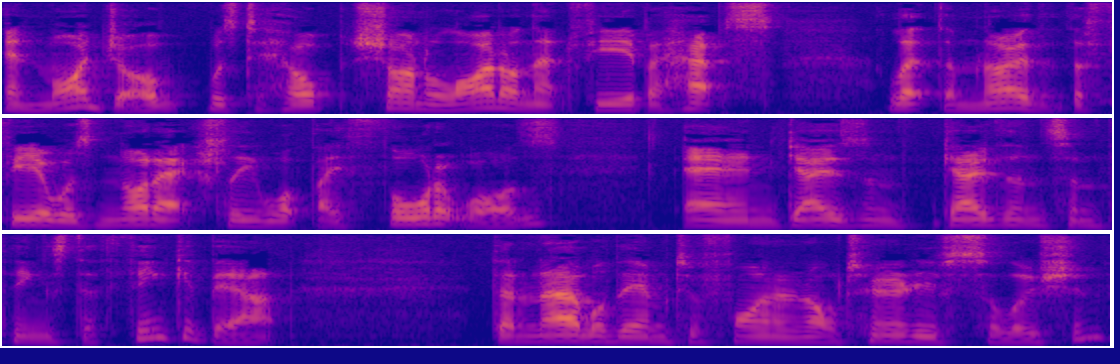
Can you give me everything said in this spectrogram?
and my job was to help shine a light on that fear, perhaps let them know that the fear was not actually what they thought it was and gave them, gave them some things to think about that enable them to find an alternative solution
